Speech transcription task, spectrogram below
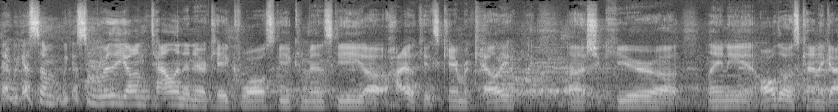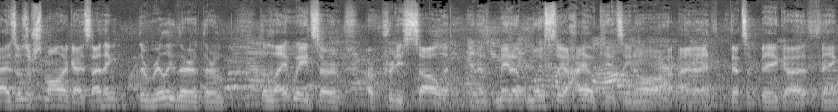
Yeah, we got some we got some really young talent in there. Cade Kowalski, Kaminsky, uh, Ohio kids, Cameron Kelly, uh, Shakir, uh, Laney, all those kind of guys. Those are smaller guys. So I think they're really they're, they're the lightweights are, are pretty solid and it's made up mostly Ohio kids. You know, and I think that's a big uh, thing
